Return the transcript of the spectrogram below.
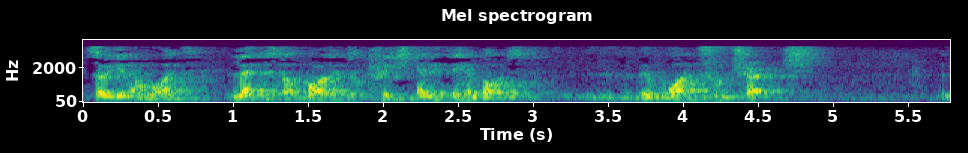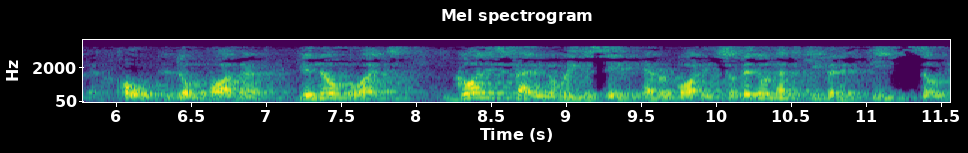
So you know what? Let us not bother to preach anything about the one true church. Oh, don't bother. You know what? God is planning a way to save everybody, so they don't have to keep any feasts. So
